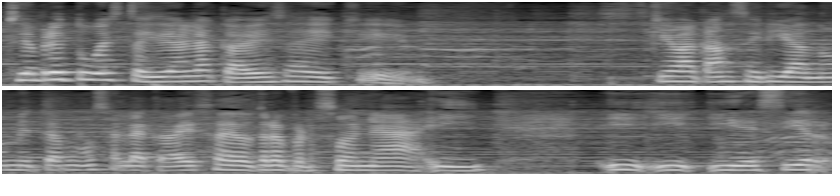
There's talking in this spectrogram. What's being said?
siempre tuve esta idea en la cabeza de que qué bacán ¿no? Meternos a la cabeza de otra persona y, y, y, decir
